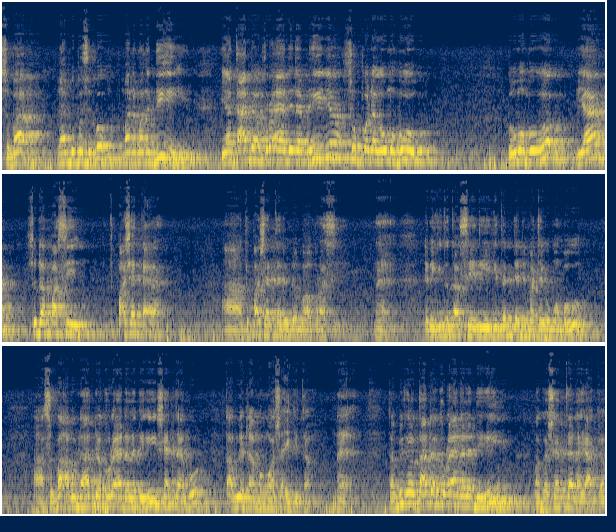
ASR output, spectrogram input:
sebab Nabi pun sebut mana-mana diri yang tak ada Quran di dalam dirinya sempurna rumah buruk. Rumah buruk yang sudah pasti tempat syaitan lah. Ha, tempat syaitan duduk buat operasi. Nah, jadi kita tak say diri kita ni jadi macam rumah buruk. Ha, sebab apabila ada Quran dalam diri, syaitan pun tak boleh nak menguasai kita. Nah, tapi kalau tak ada Quran dalam diri, maka syaitan lah yang akan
